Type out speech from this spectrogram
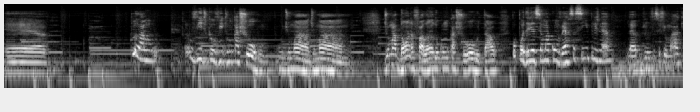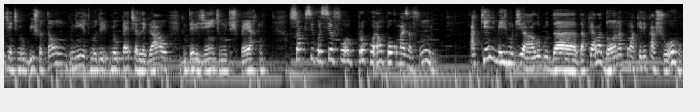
É. Lá, um, um vídeo que eu vi de um cachorro, de uma. de uma. de uma dona falando com um cachorro e tal. Pô, poderia ser uma conversa simples, né? Né? Você filmar que, gente, meu bicho é tão bonito, meu, meu pet é legal, inteligente, muito esperto. Só que se você for procurar um pouco mais a fundo, aquele mesmo diálogo da, daquela dona com aquele cachorro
